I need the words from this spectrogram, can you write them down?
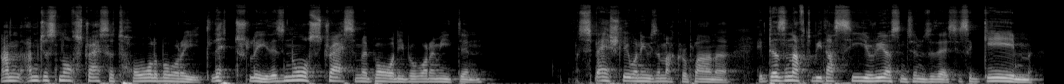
And I'm just not stressed at all about what I eat. Literally, there's no stress in my body about what I'm eating. Especially when he was a macro planner. It doesn't have to be that serious in terms of this. It's a game.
